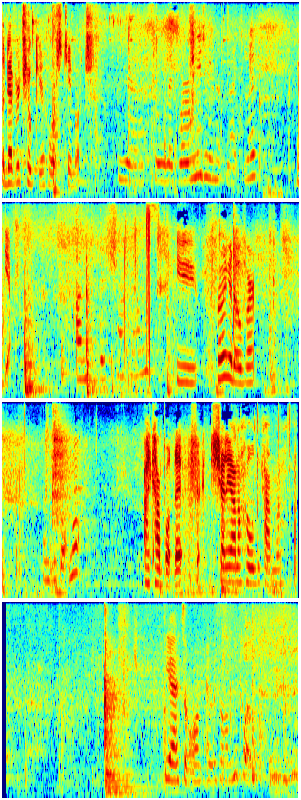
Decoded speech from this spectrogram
But never choke your horse too much. Yeah. So like we're only doing it lightly. Yeah. And this guys. You bring it over. And you button it. I can't button it. Shellyanna, hold the camera. Yeah, it's on. It was on the.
